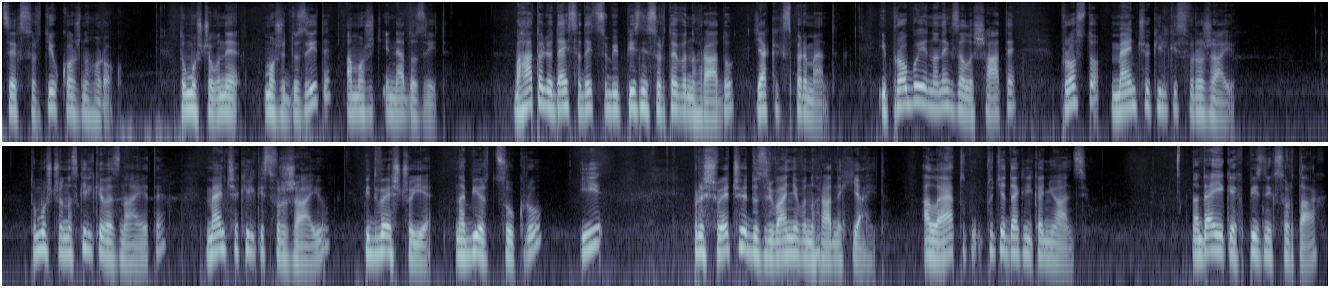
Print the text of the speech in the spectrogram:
цих сортів кожного року, тому що вони можуть дозріти, а можуть і не дозріти. Багато людей садить собі пізні сорти винограду як експеримент і пробує на них залишати просто меншу кількість врожаю. Тому що, наскільки ви знаєте, менша кількість врожаю підвищує набір цукру і пришвидшує дозрівання виноградних ягід. Але тут, тут є декілька нюансів. На деяких пізніх сортах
